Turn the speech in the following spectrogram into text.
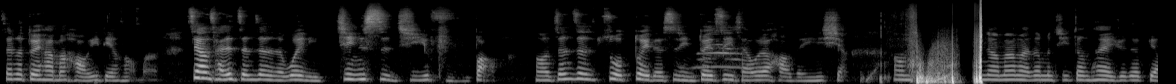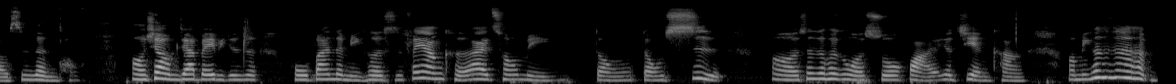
真的对他们好一点好吗？这样才是真正的为你今世积福报，哦，真正做对的事情，对自己才会有好的影响。嗯，听到妈妈这么激动，她也觉得表示认同。哦，像我们家 baby 就是虎斑的米克斯，非常可爱、聪明、懂懂事。呃，甚至会跟我说话，又健康，哦，米克斯真的很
